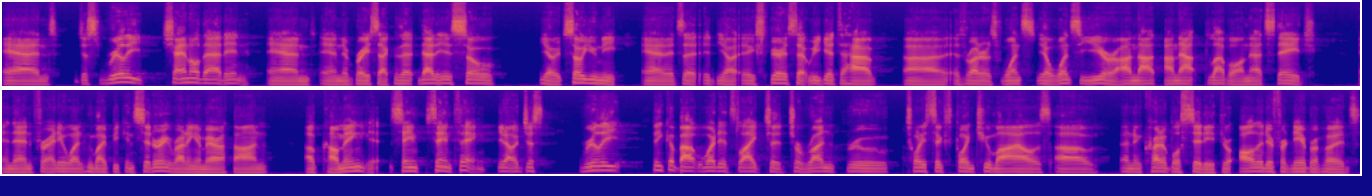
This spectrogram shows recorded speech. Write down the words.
and just really channel that in and and embrace that because that, that is so you know it's so unique and it's a it, you know an experience that we get to have uh, as runners once you know once a year on that on that level on that stage, and then for anyone who might be considering running a marathon upcoming, same same thing. You know, just really think about what it's like to to run through 26.2 miles of an incredible city through all the different neighborhoods.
